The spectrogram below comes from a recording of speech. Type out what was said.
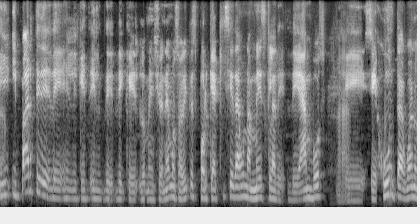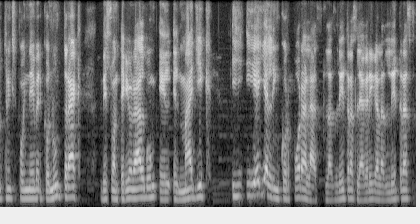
Y, parte de, que, lo mencionemos ahorita es porque aquí se da una mezcla de, ambos. Eh, se junta One of Tricks Point Never con un track de su anterior álbum, el, el Magic, y, ella le incorpora las, letras, le agrega las letras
